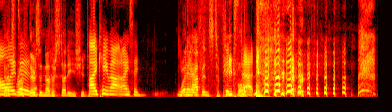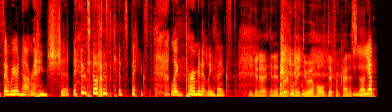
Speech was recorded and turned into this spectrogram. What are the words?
All That's I rough. did, There's another study you should do. I came out and I said, you What happens to people? That. so we're not running shit until this gets fixed, like permanently fixed. You're going to inadvertently do a whole different kind of study. Yep.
